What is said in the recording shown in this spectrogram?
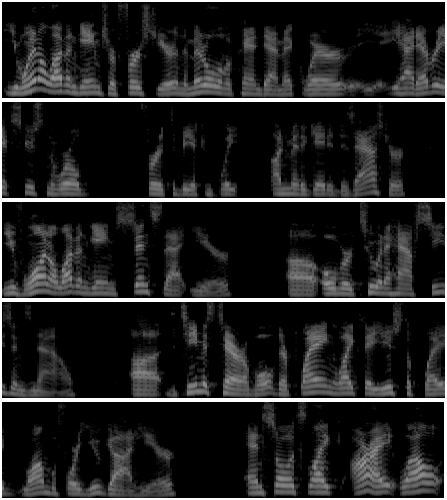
you win 11 games your first year in the middle of a pandemic where you had every excuse in the world for it to be a complete unmitigated disaster. You've won 11 games since that year, uh, over two and a half seasons now. Uh, the team is terrible. They're playing like they used to play long before you got here. And so it's like, all right, well,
